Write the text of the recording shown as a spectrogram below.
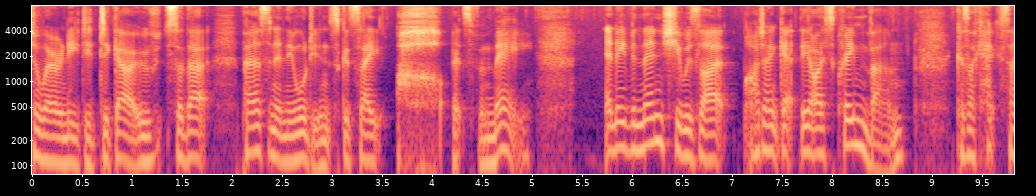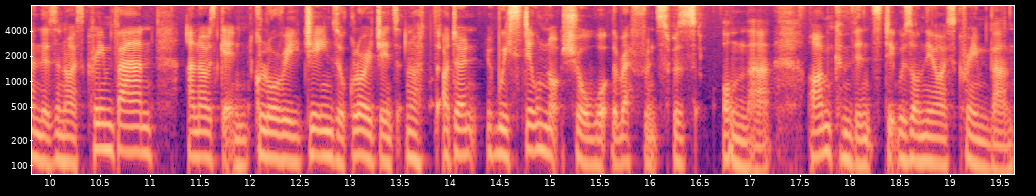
to where I needed to go so that person in the audience could say, Oh, it's for me. And even then, she was like, I don't get the ice cream van because I kept saying there's an ice cream van and I was getting glory jeans or glory jeans. And I, I don't, we're still not sure what the reference was on that. I'm convinced it was on the ice cream van.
